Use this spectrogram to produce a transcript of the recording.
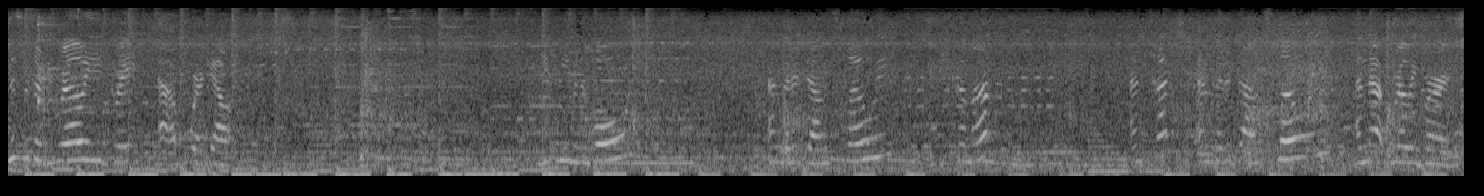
And this is a really great ab workout. You can even hold and let it down slowly. Come up and touch and let it down slowly. And that really burns.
